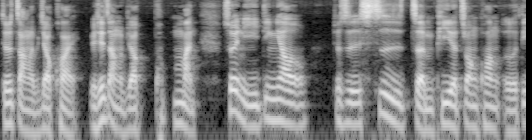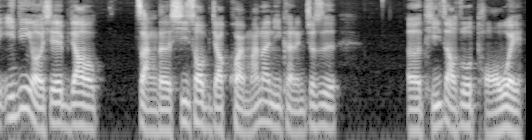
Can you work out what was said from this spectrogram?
就是长得比较快，有些长得比较慢，所以你一定要就是视整批的状况而定，一定有些比较长得吸收比较快嘛，那你可能就是呃提早做投喂。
